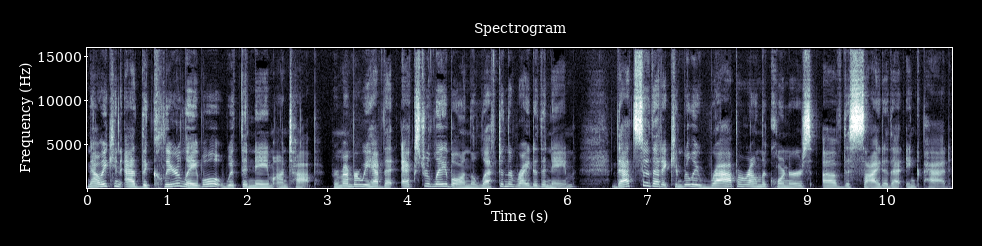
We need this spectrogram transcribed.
Now we can add the clear label with the name on top. Remember, we have that extra label on the left and the right of the name. That's so that it can really wrap around the corners of the side of that ink pad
